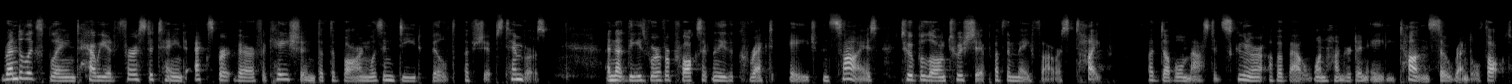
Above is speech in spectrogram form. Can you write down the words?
Rendell explained how he had first attained expert verification that the barn was indeed built of ship's timbers, and that these were of approximately the correct age and size to have belonged to a ship of the Mayflower's type, a double-masted schooner of about 180 tons, so Rendell thought.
